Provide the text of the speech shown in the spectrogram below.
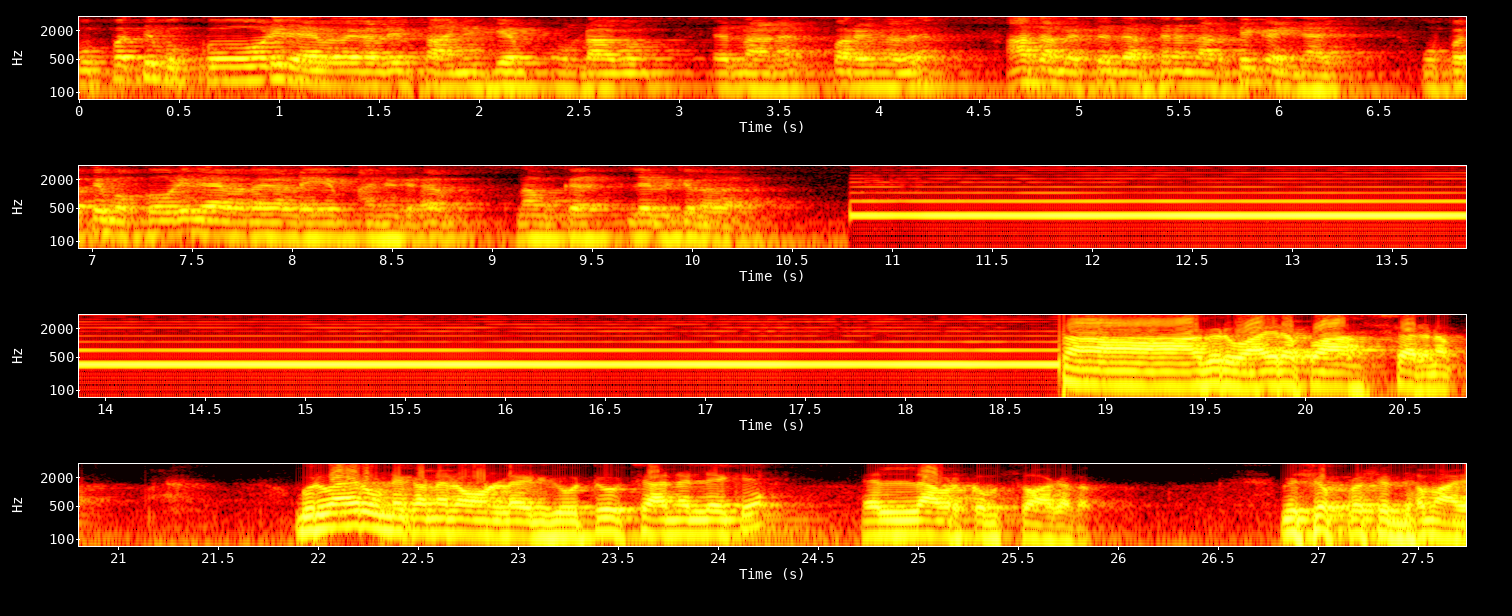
മുപ്പത്തി മുക്കോടി ദേവതകളുടെയും സാന്നിധ്യം ഉണ്ടാകും എന്നാണ് പറയുന്നത്. ആ സമയത്ത് ദർശനം നടത്തിക്കഴിഞ്ഞാൽ മുപ്പത്തി മുക്കോടി ദേവതകളുടെയും അനുഗ്രഹം നമുക്ക് ലഭിക്കുന്നതാണ്. ഗുരുവായൂരപ്പ ശരണം. ഗുരുവായൂർ ഉണ്ണിക്കണ്ണൻ ഓൺലൈൻ യൂട്യൂബ് ചാനലിലേക്ക് എല്ലാവർക്കും സ്വാഗതം. വിശ്വപ്രസിദ്ധമായ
